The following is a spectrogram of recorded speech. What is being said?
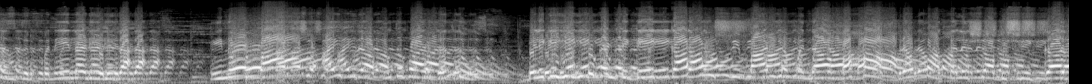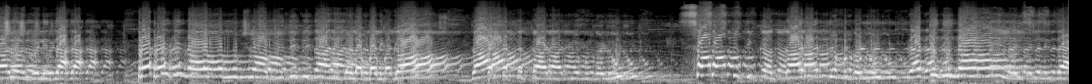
ಸಂತರ್ಪಣೆ ನಡೆಯಲಿದೆ. ಇನ್ನು ಮಾರ್ಚ್ ಐದರ ಬುಧವಾರದಂದು ಬೆಳಿಗ್ಗೆ ಎಂಟು ಗಂಟೆಗೆ ಕಾಪು ಶ್ರೀ ಮಾರಿಯಮ್ಮನ ಮಹಾ ಬ್ರಹ್ಮ ಕಲಶಾಭಿಷೇಕ ಜರುಗಲಿದೆ. ಪ್ರತಿದಿನ ಪೂಜಾ ವಿಧಿವಿಧಾನಗಳ ಬಳಿಕ ಧಾರ್ಮಿಕ ಕಾರ್ಯಕ್ರಮಗಳು ಸಾಂಸ್ಕೃತಿಕ ಕಾರ್ಯಕ್ರಮಗಳು ಪ್ರತಿದಿನ ಲಯಿಸಲಿದೆ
